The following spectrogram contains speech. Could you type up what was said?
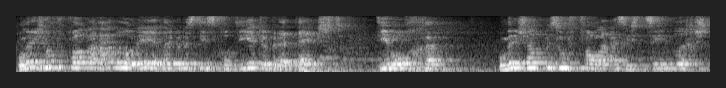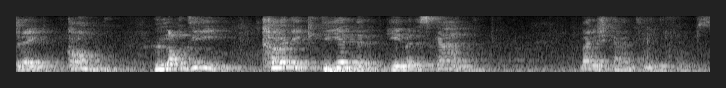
Und mir ist aufgefallen, Hannel und ich, ich habe über das diskutiert, über den Text, diese Woche. Und mir ist etwas aufgefallen, es ist ziemlich streng. Gang, lad ein. König, Diener, haben wir das gern? Wer ist gern Diener von uns?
